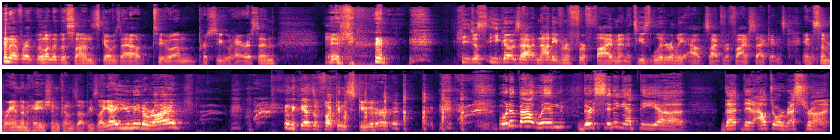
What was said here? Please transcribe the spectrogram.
whenever one of the sons goes out to um, pursue Harrison. he just he goes out not even for five minutes. He's literally outside for five seconds, and some random Haitian comes up. He's like, "Hey, you need a ride?" and he has a fucking scooter. What about when they're sitting at the uh, that that outdoor restaurant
